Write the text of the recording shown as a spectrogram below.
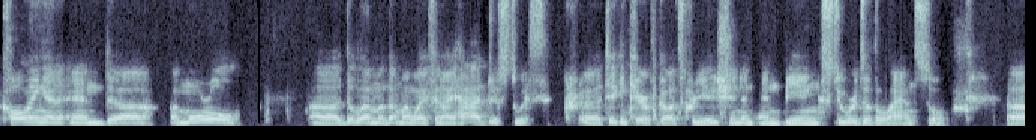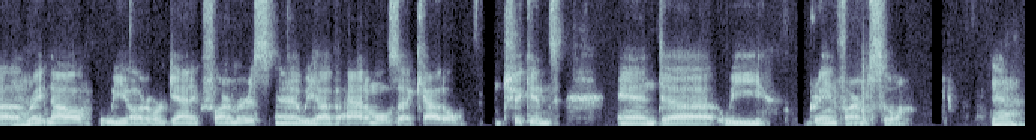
calling and, and a moral Uh, dilemma that my wife and I had, just with uh, taking care of God's creation and, and, being stewards of the land. So. Uh, yeah. Right now, we are organic farmers. we have animals, cattle, chickens, and we grain farm. So, yeah,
